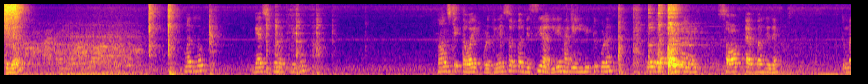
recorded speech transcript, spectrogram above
ಹಾಕ್ತಿದೆ ಮೊದಲು ಗ್ಯಾಸ್ ಸ್ಟೋವ್ ಹಾಕಿಬಿಟ್ಟು ನಾನ್ ಸ್ಟಿಕ್ ತವ ಇಟ್ಕೊಳ್ತೀನಿ. ಸ್ವಲ್ಪ ಬಿಸಿ ಆಗಲಿ, ಹಾಗೆ ಈ ಹಿಟ್ಟು ಕೂಡ ಇವಾಗ ನೋಡಿ ಸಾಫ್ಟಾಗಿ ಬಂದಿದೆ. ತುಂಬಾ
